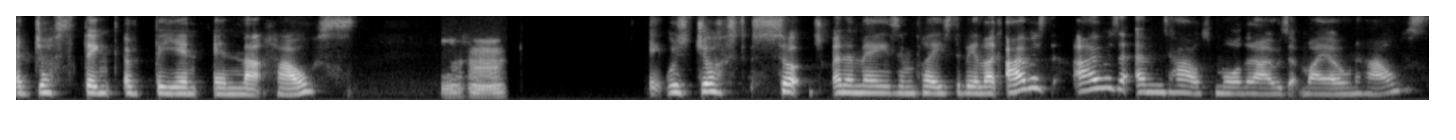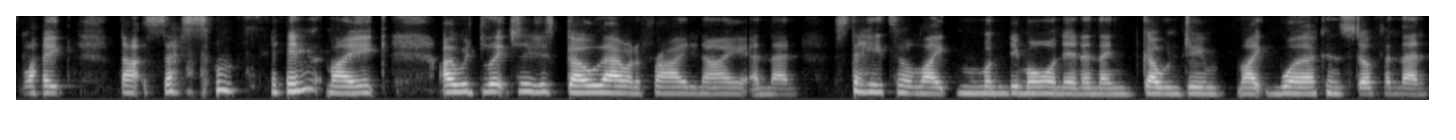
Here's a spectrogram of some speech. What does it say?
I just think of being in that house. Mm-hmm. It was just such an amazing place to be. Like I was, I was at M's house more than I was at my own house. Like that says something. Like I would literally just go there on a Friday night and then stay till like Monday morning and then go and do like work and stuff and then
